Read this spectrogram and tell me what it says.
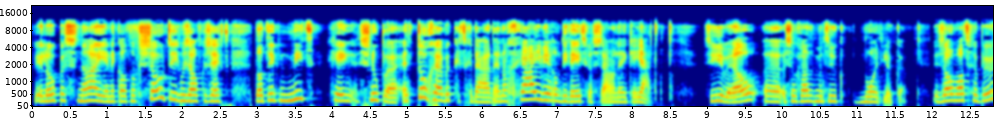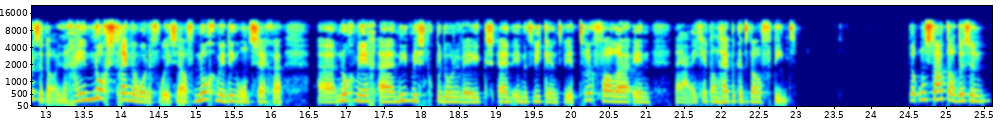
weer lopen snijden. En ik had nog zo tegen mezelf gezegd dat ik niet ging snoepen. En toch heb ik het gedaan. En dan ga je weer op die weegschaal staan en denk je, ja, zie je wel, uh, zo gaat het natuurlijk nooit lukken. Dus dan wat gebeurt er dan? Dan ga je nog strenger worden voor jezelf. Nog meer dingen ontzeggen. Uh, nog meer uh, niet meer snoepen door de week. En in het weekend weer terugvallen in, nou ja, weet je, dan heb ik het wel verdiend. Er ontstaat al dus een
